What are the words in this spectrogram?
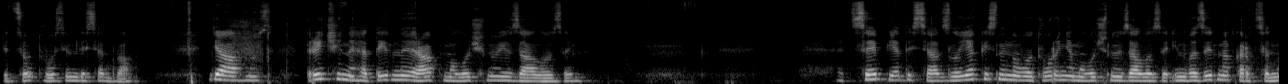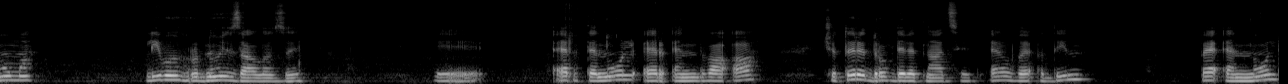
582. Діагноз. Тричі негативний рак молочної залози. С 50 злоякісне новоутворення молочної залози, інвазивна карцинома лівої грудної залози. Е, РТ0, РН2А 4 дроб 19, ЛВ1, ПН0,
